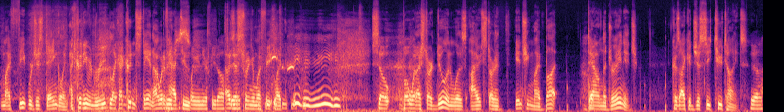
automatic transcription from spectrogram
my feet were just dangling. I couldn't even read like I couldn't stand. I would have You're had just to swinging your feet off. I was just edge. swinging my feet like. so, but what I started doing was I started inching my butt down the drainage because I could just see two tines. Yeah.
